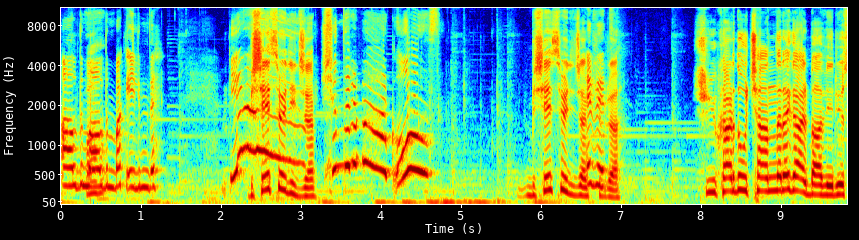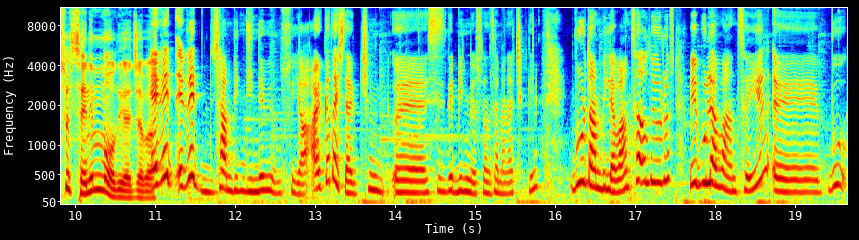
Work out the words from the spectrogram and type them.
Aldım Aa. aldım bak elimde. Bir şey söyleyeceğim. Şunlara bak Oğuz. Bir şey söyleyeceğim Evet. Kübra. Şu yukarıda uçanlara galiba veriyorsun. Senin mi oluyor acaba? Evet evet sen beni dinlemiyor musun ya? Arkadaşlar şimdi e, siz de bilmiyorsanız hemen açıklayayım. Buradan bir lavanta alıyoruz ve bu lavantayı e, bu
